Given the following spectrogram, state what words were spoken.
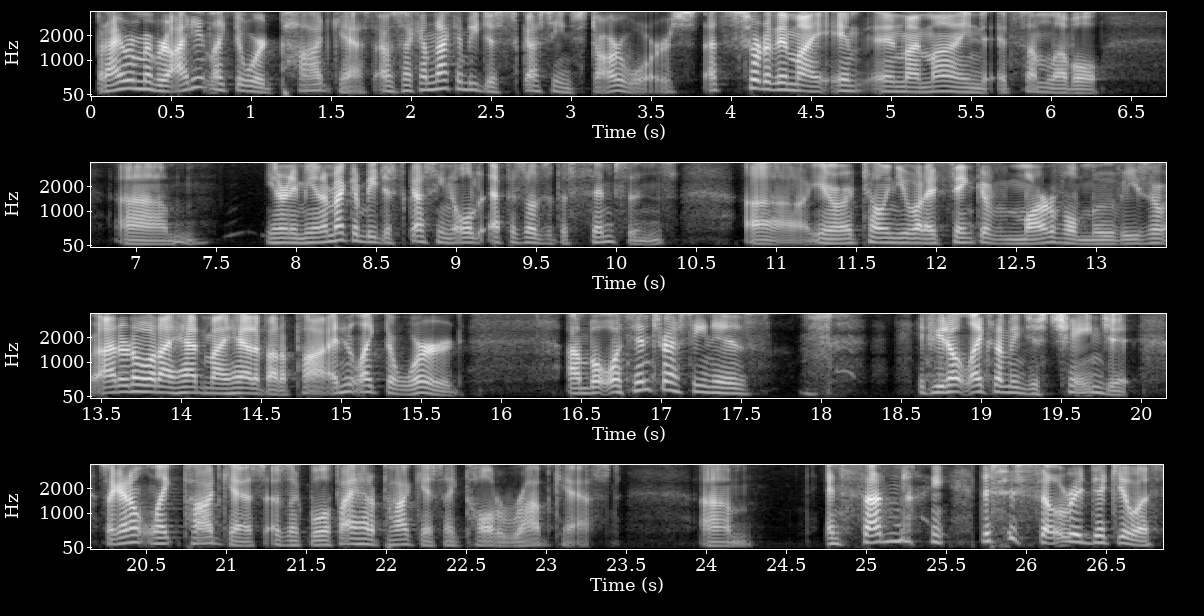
but I remember I didn't like the word podcast. I was like, I'm not going to be discussing Star Wars. That's sort of in my in, in my mind at some level. Um, you know what I mean? I'm not going to be discussing old episodes of The Simpsons, uh, you know, or telling you what I think of Marvel movies. Or I don't know what I had in my head about a pod. I didn't like the word. Um, but what's interesting is if you don't like something, just change it. It's like, I don't like podcasts. I was like, well, if I had a podcast, I'd call it a Robcast. Um, and suddenly, this is so ridiculous,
